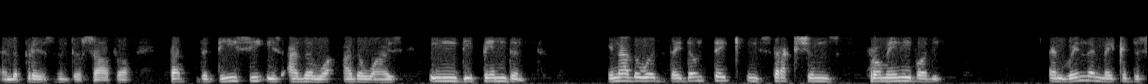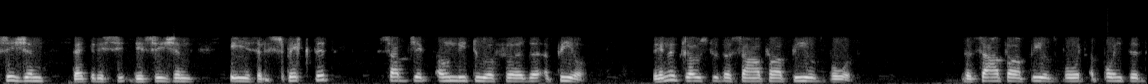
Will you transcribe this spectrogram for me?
and the president of SAFA, but the DC is other, otherwise independent. In other words, they don't take instructions from anybody. And when they make a decision, that decision is respected, subject only to a further appeal. Then it goes to the SAFA Appeals Board. The SAFA Appeals Board, appointed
